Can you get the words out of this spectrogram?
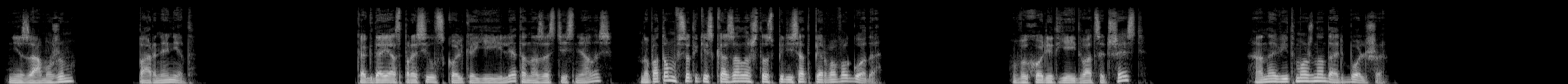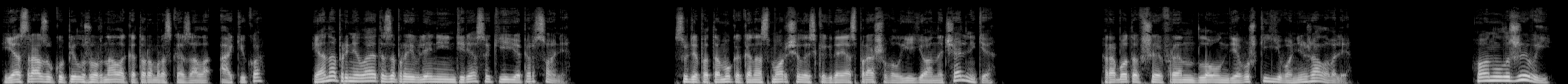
Не замужем, парня нет. Когда я спросил, сколько ей лет, она застеснялась, но потом все-таки сказала, что с 51-го года. Выходит, ей 26? А на вид можно дать больше. Я сразу купил журнал, о котором рассказала Акико, и она приняла это за проявление интереса к ее персоне. Судя по тому, как она сморщилась, когда я спрашивал ее о начальнике, работавшие Friend Loan девушки его не жаловали. Он лживый.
